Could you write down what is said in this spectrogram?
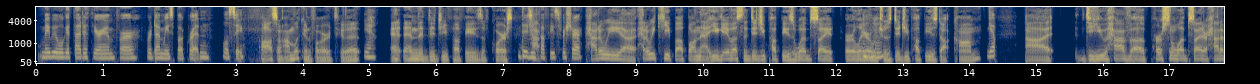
maybe we'll get that Ethereum for for Dummies book written. We'll see. Awesome. I'm looking forward to it. Yeah. And, and the DigiPuppies, of course. How- Digipuppies for sure. how do we uh, how do we keep up on that? You gave us the DigiPuppies website earlier, Mhm. which was digipuppies.com. Yep. Uh, do you have a personal website or how do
